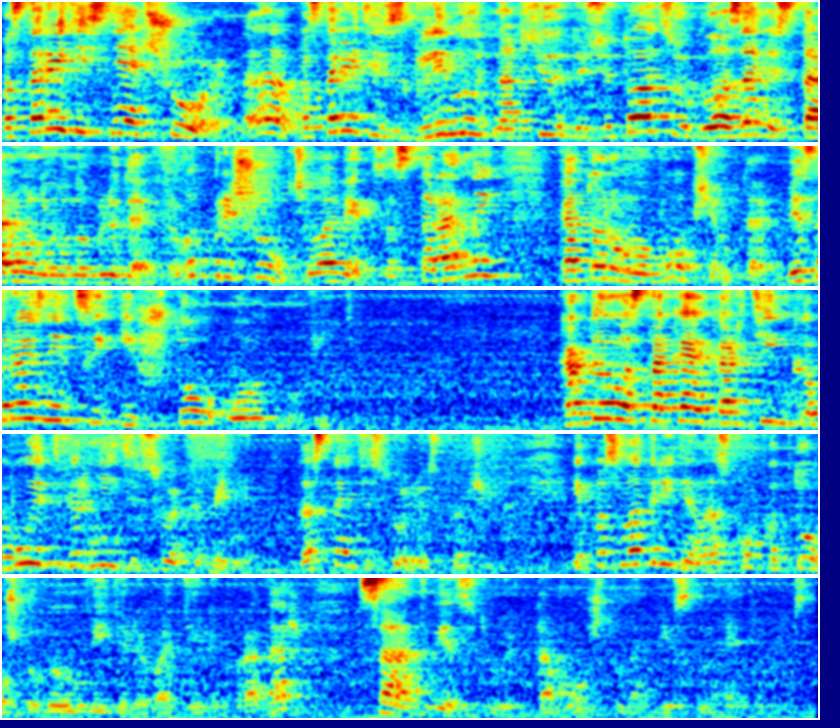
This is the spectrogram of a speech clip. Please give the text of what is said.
Постарайтесь снять шоры, да? постарайтесь взглянуть на всю эту ситуацию глазами стороннего наблюдателя. Вот пришел человек со стороны, которому, в общем-то, без разницы и что он увидит. Когда у вас такая картинка будет, верните в свой кабинет, достаньте свой листочек и посмотрите, насколько то, что вы увидели в отделе продаж, соответствует тому, что написано на этом листе.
